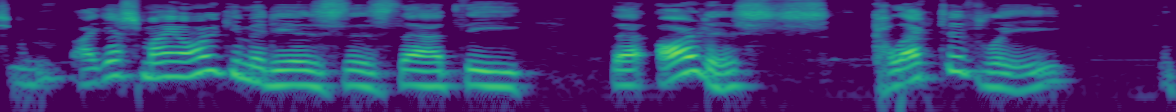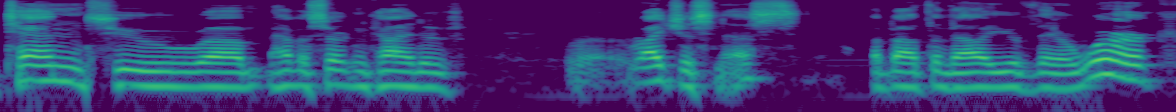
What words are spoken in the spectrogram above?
So I guess my argument is is that the that artists collectively tend to um, have a certain kind of uh, righteousness about the value of their work,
